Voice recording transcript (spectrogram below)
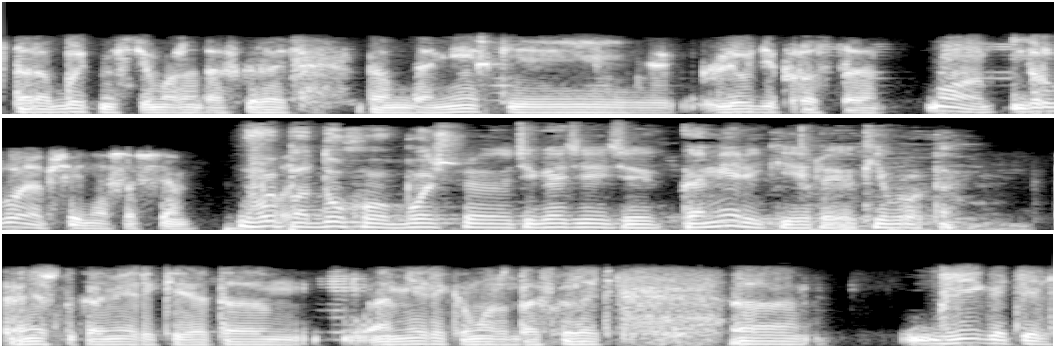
старобытностью, можно так сказать. Там домишки и люди просто... Ну, другое общение совсем. Вы вот. по духу больше тяготеете к Америке или к Европе? Конечно, к Америке. Это Америка, можно так сказать, э, двигатель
